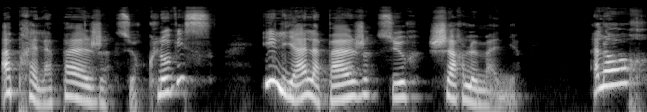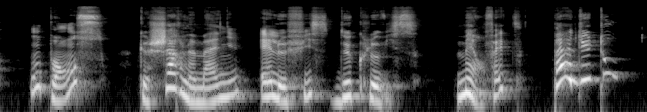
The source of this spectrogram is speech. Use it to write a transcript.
après la page sur Clovis, il y a la page sur Charlemagne. Alors, on pense que Charlemagne est le fils de Clovis. Mais en fait, pas du tout.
